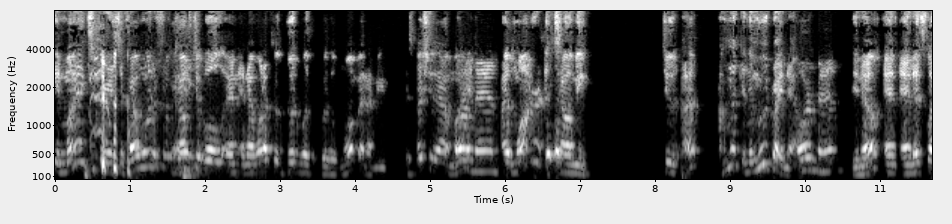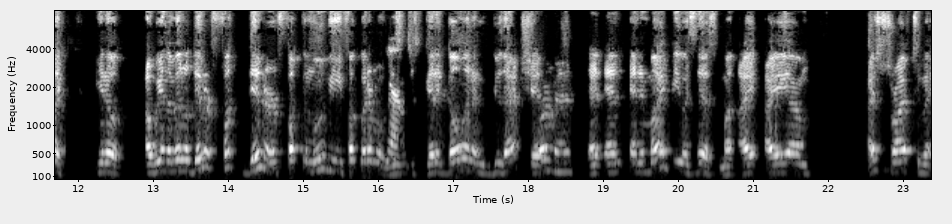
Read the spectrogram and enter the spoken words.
in my experience, if I want to feel comfortable and, and I want to feel good with, with a woman, I mean, especially now I'm man. I want her to tell me, dude, I'm, I'm like in the mood right now, Or man. you know? And and it's like, you know, are we in the middle of dinner? Fuck dinner, fuck the movie, fuck whatever. Yeah. Just, just get it going and do that shit. Or man. And and, and in my view is this, my, I I um I strive to make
